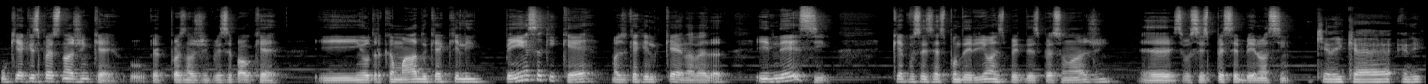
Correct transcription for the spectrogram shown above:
o que é que esse personagem quer? O que é que o personagem principal quer? E em outra camada, o que é que ele pensa que quer, mas o que é que ele quer, na verdade. E nesse, o que é que vocês responderiam a respeito desse personagem? É, se vocês perceberam assim. Que ele quer. Ele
